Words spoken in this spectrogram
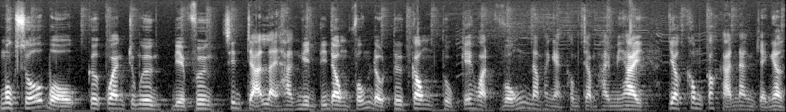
Một số bộ, cơ quan trung ương, địa phương xin trả lại hàng nghìn tỷ đồng vốn đầu tư công thuộc kế hoạch vốn năm 2022 do không có khả năng giải ngân.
